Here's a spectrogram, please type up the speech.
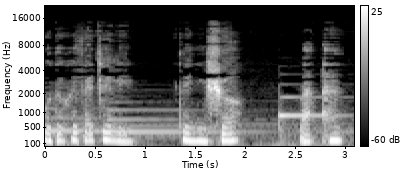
我都会在这里对你说晚安。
